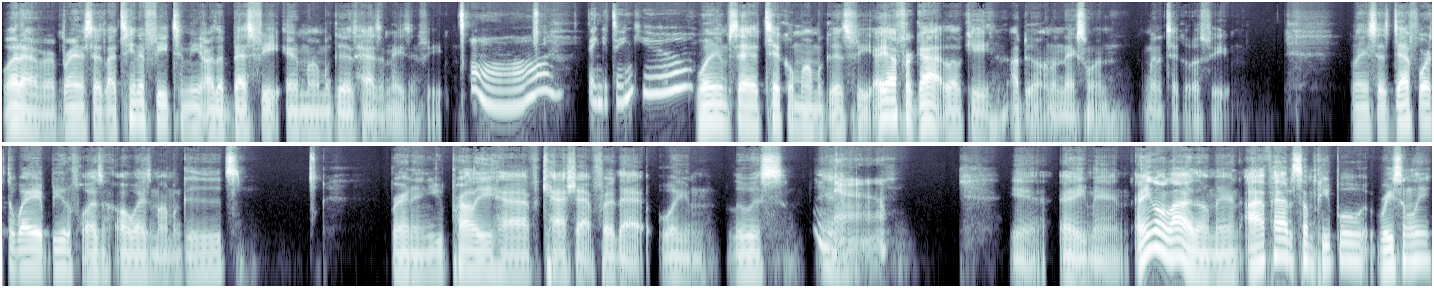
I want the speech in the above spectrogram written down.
Whatever. Brandon says Latina feet to me are the best feet, and Mama Goods has amazing feet. Aw. Thank you, thank you. William said tickle Mama Goods feet. Hey, I forgot, low key. I'll do it on the next one. I'm gonna tickle those feet. Lane says, Deaf worth the wait, beautiful as always, Mama Goods. Brandon, you probably have Cash App for that, William Lewis. Yeah. Nah. Yeah. Hey man. I ain't gonna lie though, man. I've had some people recently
